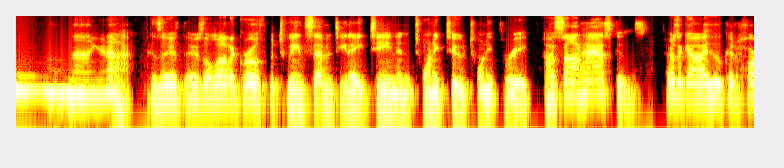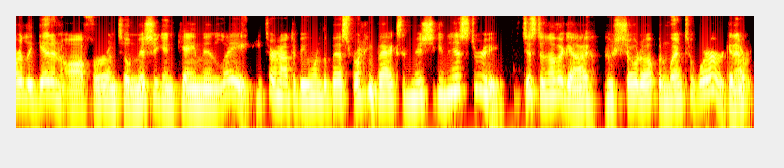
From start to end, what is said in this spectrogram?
mm, no, you're not. Because there, there's a lot of growth between 17, 18, and 22, 23. Hassan Haskins, there's a guy who could hardly get an offer until Michigan came in late. He turned out to be one of the best running backs in Michigan history. Just another guy who showed up and went to work and,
